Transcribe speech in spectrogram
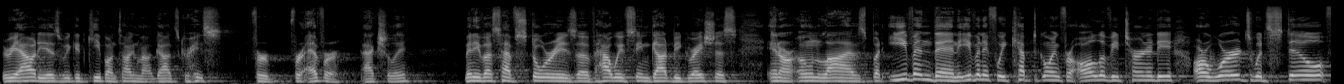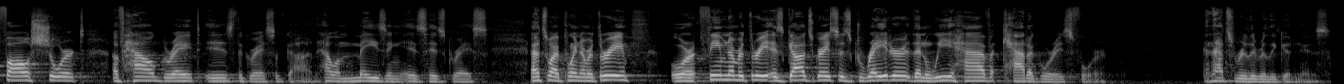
The reality is, we could keep on talking about God's grace for forever, actually. Many of us have stories of how we've seen God be gracious in our own lives, but even then, even if we kept going for all of eternity, our words would still fall short of how great is the grace of God, how amazing is His grace. That's why point number three, or theme number three, is God's grace is greater than we have categories for. And that's really, really good news.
